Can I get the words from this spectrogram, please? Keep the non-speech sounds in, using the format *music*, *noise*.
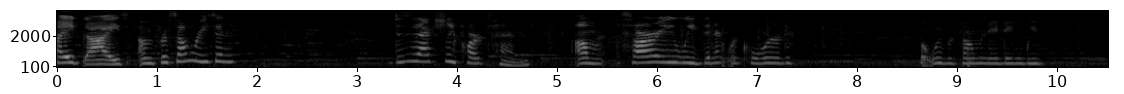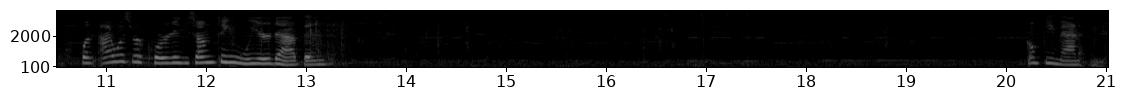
Hi guys. Um, for some reason, this is actually part ten. Um, sorry we didn't record, but we were dominating. We, when I was recording, something weird happened. Don't be mad at me.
